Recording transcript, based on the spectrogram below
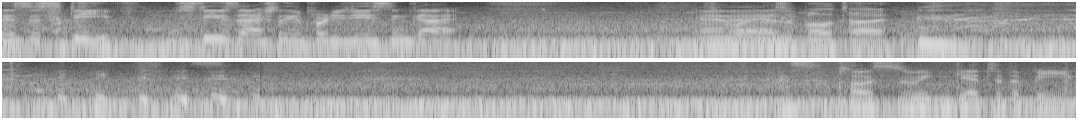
this is Steve. Steve's actually a pretty decent guy. And Boy, he has a bow tie. close as we can get to the bean.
